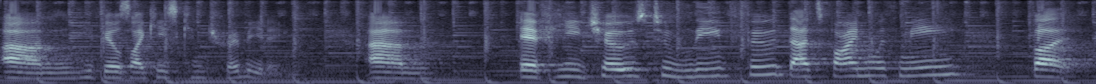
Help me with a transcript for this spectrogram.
um, he feels like he's contributing. Um, if he chose to leave food, that's fine with me, but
